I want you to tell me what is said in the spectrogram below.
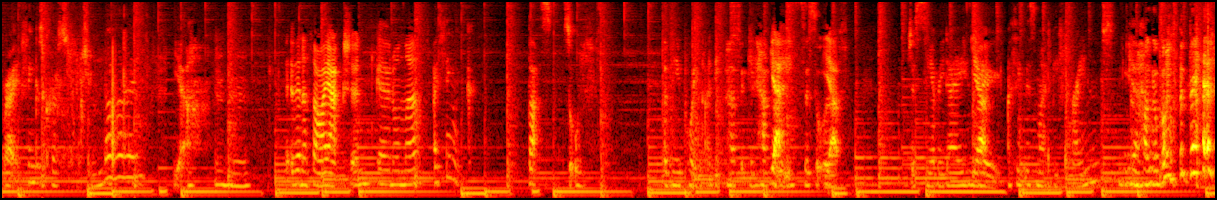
right, fingers crossed for July. Yeah. Mm-hmm. Bit of inner thigh action going on there. I think that's sort of a viewpoint that I'd be perfectly happy Yes. to sort of Yeah. just see every day. Yeah. So I think this might be framed Yeah. and hung above the bed.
